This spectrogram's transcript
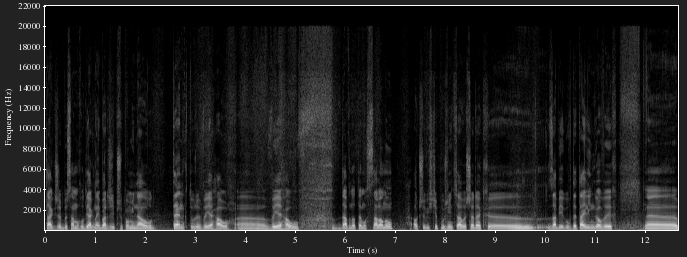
tak żeby samochód jak najbardziej przypominał ten, który wyjechał, e, wyjechał dawno temu z salonu. Oczywiście później cały szereg e, zabiegów detailingowych, e,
